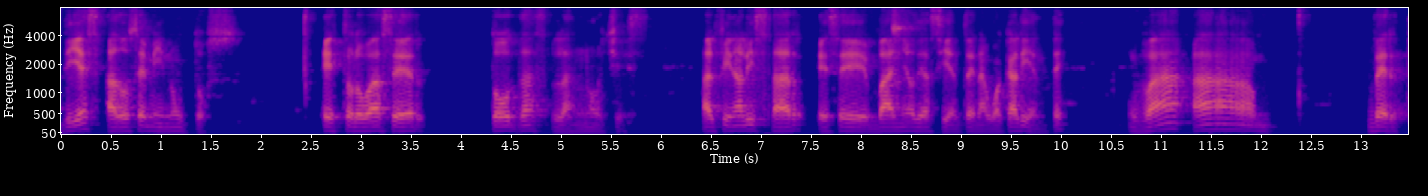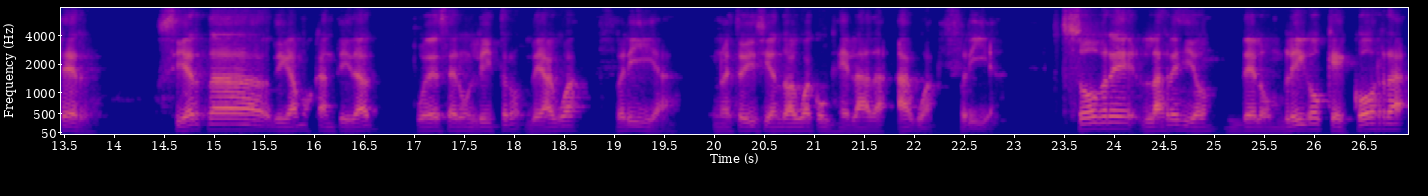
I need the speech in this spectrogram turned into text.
10 a 12 minutos. Esto lo va a hacer todas las noches. Al finalizar ese baño de asiento en agua caliente, va a verter cierta, digamos, cantidad, puede ser un litro de agua fría. No estoy diciendo agua congelada, agua fría sobre la región del ombligo que corra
